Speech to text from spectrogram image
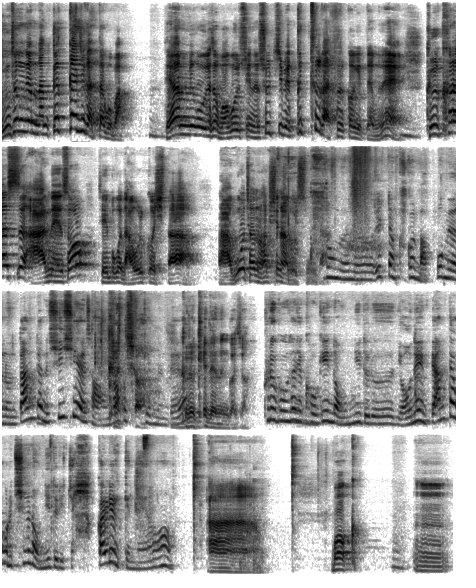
윤석열 난 끝까지 갔다고 봐. 대한민국에서 먹을 수 있는 술집의 끝을 갔을 거기 때문에 그 클래스 안에서 제보가 나올 것이다. 라고 저는 확신하고 있습니다. 그러면은 일단 그걸 맛보면은 딴 데는 시시해서 안 가고 그렇죠. 싶겠는데. 그렇게 되는 거죠. 그리고 사실 거기 있는 언니들은 연예인 뺨따구를 치는 언니들이 쫙 깔려 있겠네요. 아, 뭐, 그, 음,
